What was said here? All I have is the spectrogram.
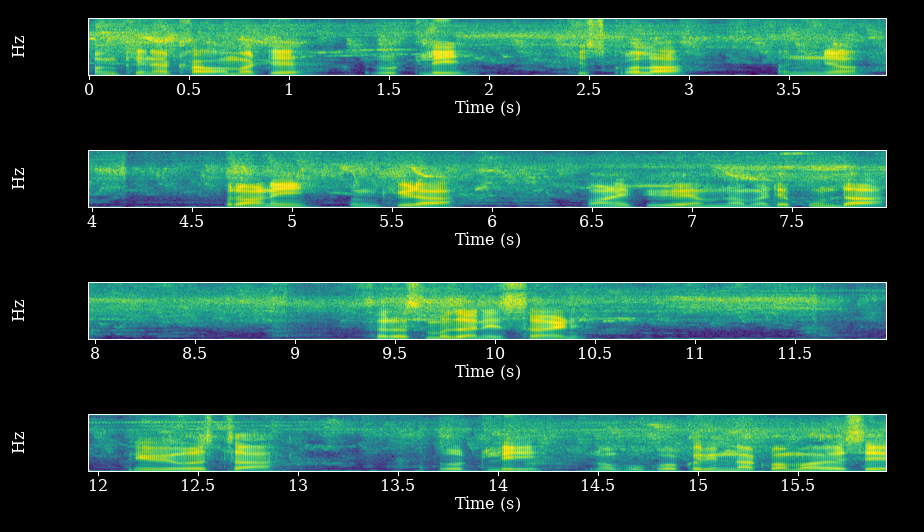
પંખીને ખાવા માટે રોટલી, ખિસકોલા, અન્ય પ્રાણી, પંખીડા પાણી પીવે એમના માટે કુંડા. સરસ મજાની સણની વ્યવસ્થા રોટલીનો ભૂકો કરીને નાખવામાં આવે છે.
